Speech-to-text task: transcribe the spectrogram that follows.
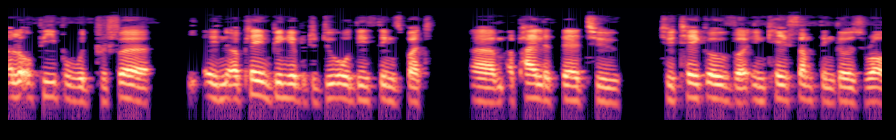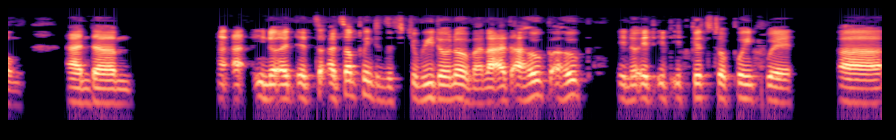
a lot of people would prefer in a plane being able to do all these things, but um, a pilot there to to take over in case something goes wrong. And um, I, you know, at, at, some point in the future, we don't know, man. I, I hope I hope you know it, it, it gets to a point where uh,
